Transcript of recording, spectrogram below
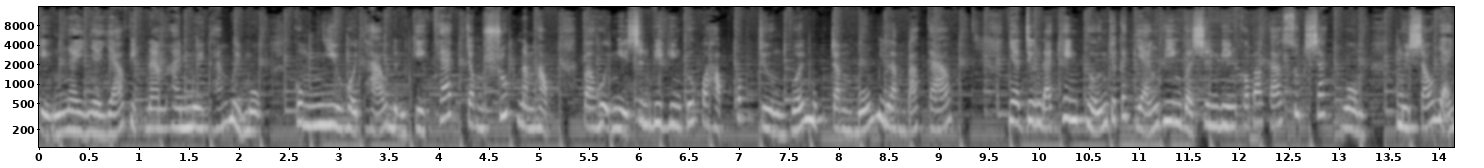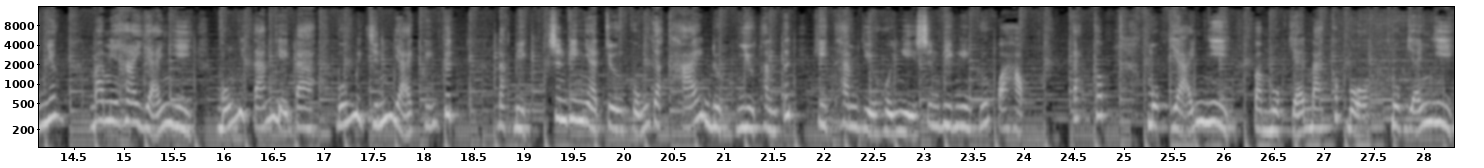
kiện Ngày Nhà giáo Việt Nam 20 tháng 11 cùng nhiều hội thảo định kỳ khác trong suốt năm học và hội nghị sinh viên nghiên cứu khoa học cấp trường với 145 báo cáo. Nhà trường đã khen thưởng cho các giảng viên và sinh viên có báo cáo xuất sắc gồm 16 giải nhất, 32 giải nhì, 48 giải ba, 49 giải khuyến khích. Đặc biệt, sinh viên nhà trường cũng gặt hái được nhiều thành tích khi tham dự hội nghị sinh viên nghiên cứu khoa học các cấp, một giải nhì và một giải ba cấp bộ, một giải nhì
